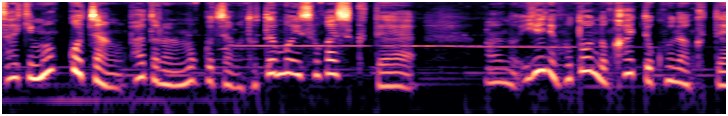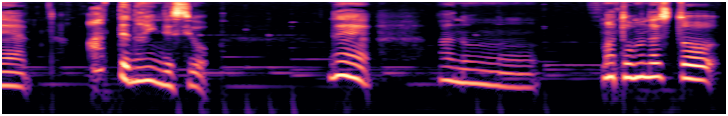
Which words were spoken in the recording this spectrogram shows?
最近もっこちゃんパートナーのもっこちゃんがとても忙しくてあの家にほとんど帰ってこなくて会ってないんですよ。であのまあ友達と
